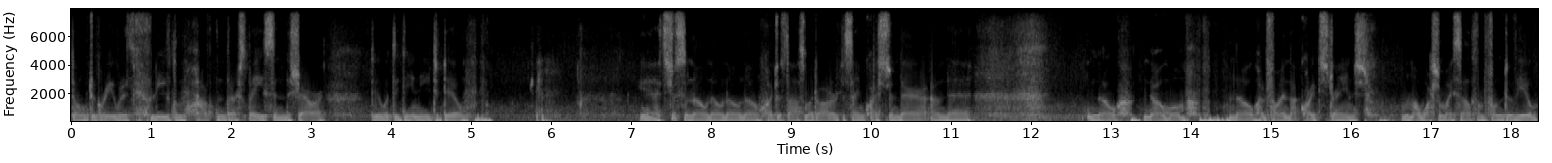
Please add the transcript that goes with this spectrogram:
don't agree with it leave them having their space in the shower do what they need to do yeah it's just a no no no no i just asked my daughter the same question there and uh, no, no, mum. No, I'd find that quite strange. I'm not washing myself in front of you.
